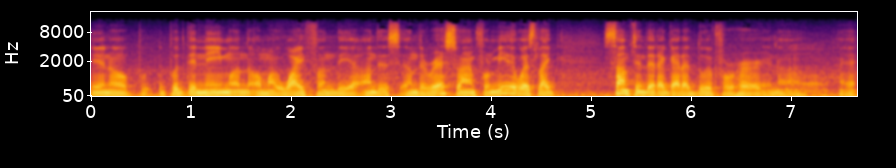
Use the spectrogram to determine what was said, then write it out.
you know, put, put the name on, on my wife on the on this on the restaurant. For me, it was like something that I gotta do it for her, you know. Eh, Sweet.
